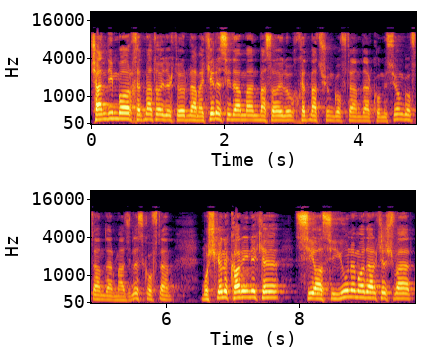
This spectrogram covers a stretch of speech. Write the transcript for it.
چندین بار خدمت های دکتر نمکی رسیدم. من مسائل رو خدمتشون گفتم در کمیسیون گفتم در مجلس گفتم. مشکل کار اینه که سیاسیون ما در کشور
